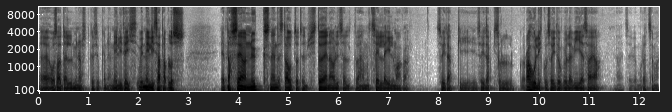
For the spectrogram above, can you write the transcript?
äh, osadel minu arust ka niisugune neliteist või nelisada pluss. et noh, see on üks nendest autodest, mis tõenäoliselt vähemalt selle ilmaga sõidabki, sõidabki sul rahuliku sõiduga üle viiesaja ja et sa ei pea muretsema.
